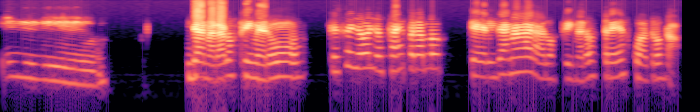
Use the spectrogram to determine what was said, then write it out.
y ganara los primeros, qué sé yo, yo estaba esperando que él ganara los primeros tres, cuatro rounds.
